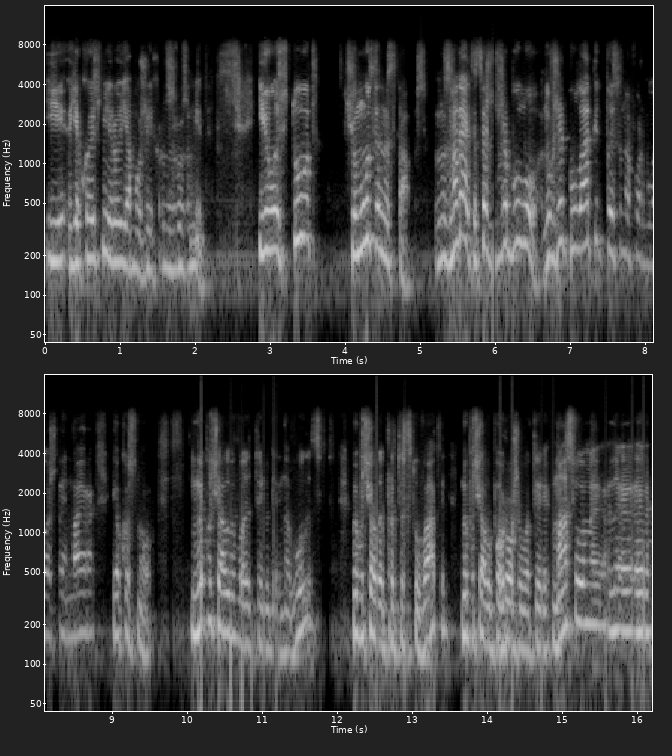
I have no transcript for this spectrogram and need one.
І якоюсь мірою я можу їх зрозуміти. І ось тут. Чому це не сталося? Ну згадайте, це ж вже було. Ну вже була підписана формула Штайнмаєра як основа. Ми почали виводити людей на вулиці, ми почали протестувати, ми почали погрожувати масовими е, е,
